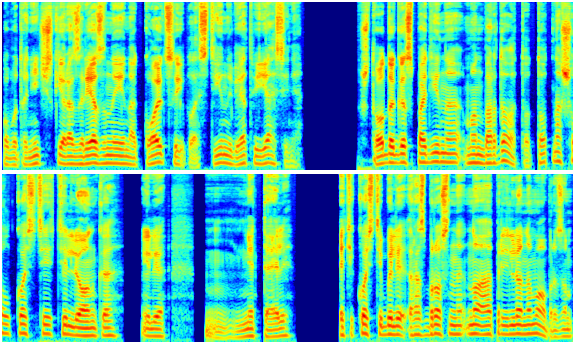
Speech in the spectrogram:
по-ботанически разрезанные на кольца и пластины ветви ясеня. Что до господина Монбардо, то тот нашел кости теленка или нетели. Эти кости были разбросаны, но определенным образом.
